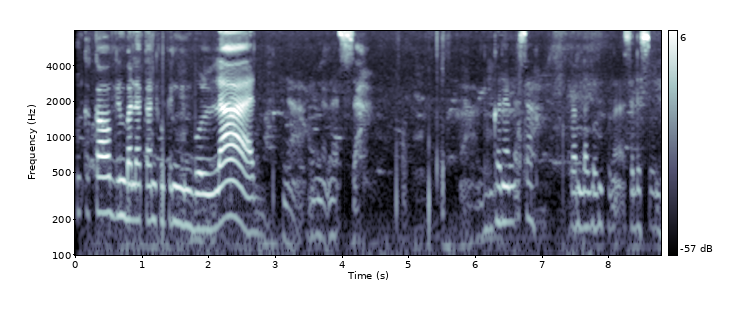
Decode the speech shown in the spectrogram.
Ang kakao ginbalatan ko kang bulad. Na muna na sa. Ah, dungga na na sa. Tandagon ko na sa dasun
